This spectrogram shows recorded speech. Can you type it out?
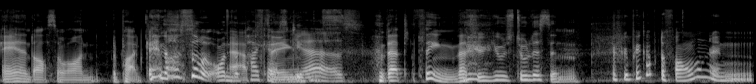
And also on the podcast. And also on the podcast. thing. yes. that thing that you use to listen. If you pick up the phone and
